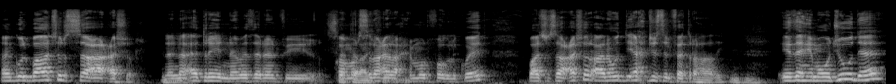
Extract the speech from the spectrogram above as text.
خلينا نقول باكر الساعة 10 لأن أدري إنه مثلا في قمر. صناعي راح يمر فوق الكويت. باكر الساعة 10 أنا ودي أحجز الفترة هذه. إذا هي موجودة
